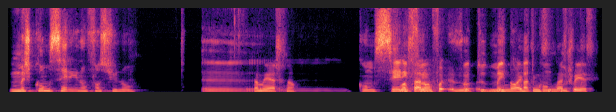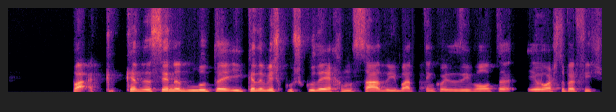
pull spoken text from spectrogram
Mas como série não funcionou. Uh, Também acho que não. Como série está, foi, não foi, foi não- tudo meio não é que colado tem com Pá, cada cena de luta e cada vez que o escudo é arremessado e batem coisas e volta, eu acho super fixe.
